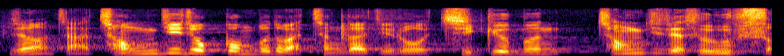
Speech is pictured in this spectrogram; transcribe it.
그죠? 자, 정지 조건부도 마찬가지로 지금은 정지돼서 없어.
